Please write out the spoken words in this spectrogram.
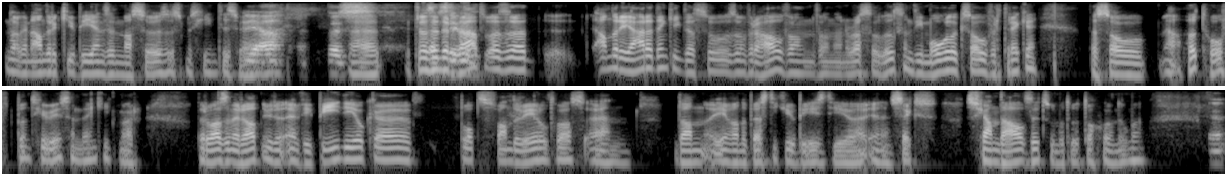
nog een andere QB en zijn masseuses misschien te zwijgen. Ja, dus, uh, het was inderdaad, was, andere jaren denk ik, dat zo'n verhaal van, van een Russell Wilson die mogelijk zou vertrekken, dat zou ja, het hoofdpunt geweest zijn, denk ik. Maar er was inderdaad nu de MVP die ook plots van de wereld was. En dan een van de beste QB's die uh, in een seksschandaal zit, zo moeten we het toch wel noemen. Ja.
